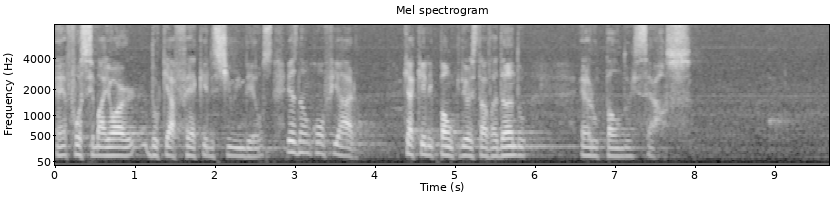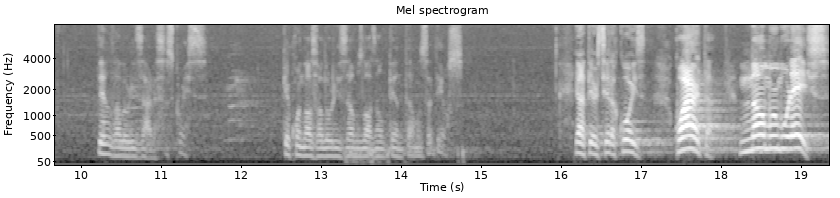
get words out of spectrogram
é, fosse maior do que a fé que eles tinham em Deus. Eles não confiaram que aquele pão que Deus estava dando era o pão dos céus. Devemos valorizar essas coisas. Porque quando nós valorizamos, nós não tentamos a Deus. É a terceira coisa. Quarta, não murmureis.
